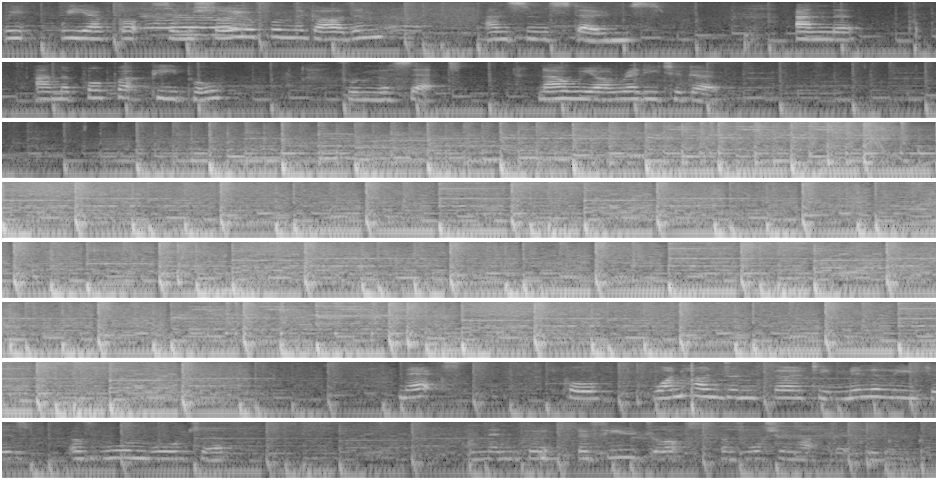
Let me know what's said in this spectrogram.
we, we have got some soil from the garden and some stones and the, and the pop-up people from the set. Now we are ready to go. 130 milliliters of warm water and then put a few drops of washing up liquid.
